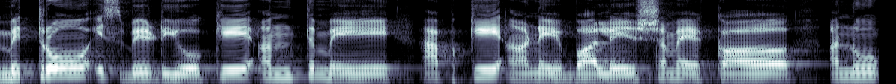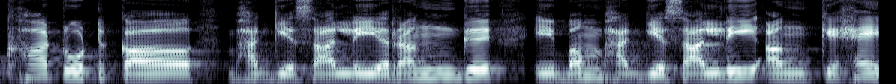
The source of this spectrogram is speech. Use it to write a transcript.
मित्रों, इस वीडियो के अंत में आपके आने वाले समय का अनोखा टोटका भाग्यशाली रंग एवं भाग्यशाली अंक है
